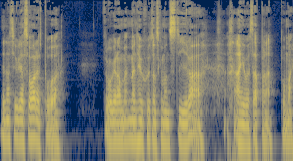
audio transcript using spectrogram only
det naturliga svaret på frågan om men hur sjutton ska man styra iOS-apparna på Mac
